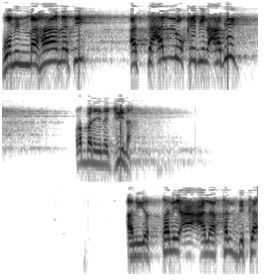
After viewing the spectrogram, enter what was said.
ومن مهانة التعلق بالعبيد. ربنا ينجينا. أن يطلع على قلبك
